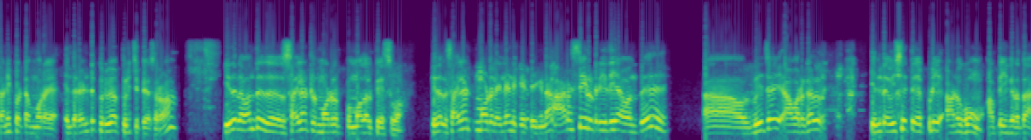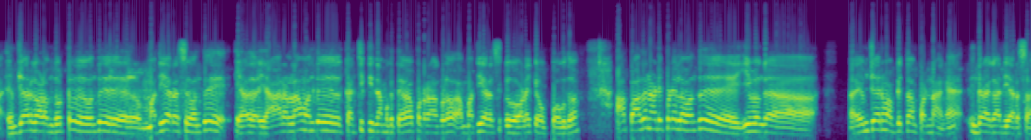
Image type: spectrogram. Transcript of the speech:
தனிப்பட்ட முறை. இந்த ரெண்டு பிரிவாக பிரித்து பேசுகிறோம் இதில் வந்து சைலண்ட் மோடல் முதல் பேசுவோம். இதில் சைலண்ட் மோடல் என்னன்னு கேட்டிங்கன்னா அரசியல் ரீதியாக வந்து விஜய் அவர்கள் இந்த விஷயத்தை எப்படி அணுகும் அப்படிங்கிறதா? எம்ஜிஆர் காலம் தொட்டு வந்து மத்திய அரசு வந்து யா- யாரெல்லாம் வந்து கட்சிக்கு நமக்கு தேவைப்படுறாங்களோ மத்திய அரசுக்கு உழைக்க போகுதோ அப்ப அதன் அடிப்படையில வந்து இவங்க எம்ஜிஆரும் அப்படித்தான் பண்ணாங்க. இந்திரா காந்தி அரசா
